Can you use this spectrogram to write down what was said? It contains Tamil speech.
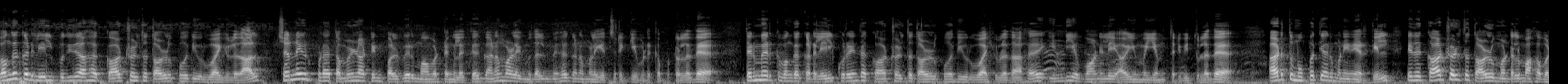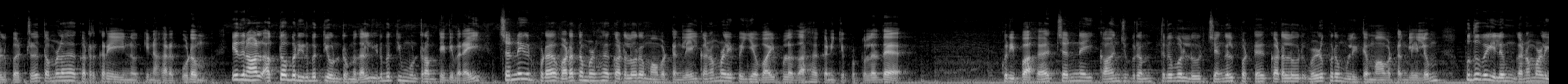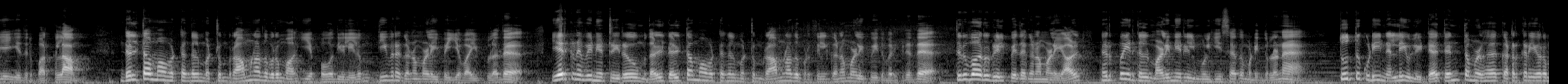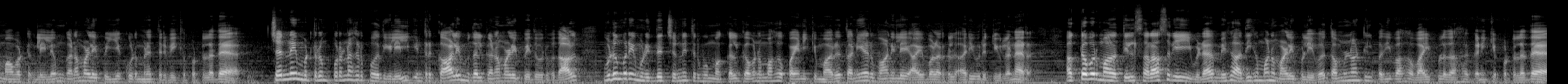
வங்கக்கடலில் புதிதாக காற்றழுத்த தாழ்வு பகுதி உருவாகியுள்ளதால் சென்னை உட்பட தமிழ்நாட்டின் பல்வேறு மாவட்டங்களுக்கு கனமழை முதல் மிக கனமழை எச்சரிக்கை விடுக்கப்பட்டுள்ளது. தென்மேற்கு வங்கக்கடலில் குறைந்த காற்றழுத்த தாழ்வு பகுதி உருவாகியுள்ளதாக இந்திய வானிலை ஆய்வு மையம் தெரிவித்துள்ளது. அடுத்த முப்பத்தி ஆறு மணி நேரத்தில் இது காற்றழுத்த தாழ்வு மண்டலமாக வலுப்பெற்று தமிழக கடற்கரையை நோக்கி நகரக்கூடும். இதனால் அக்டோபர் இருபத்தி ஒன்று முதல் இருபத்தி மூன்றாம் தேதி வரை சென்னை உட்பட வட தமிழக கடலோர மாவட்டங்களில் கனமழை பெய்ய வாய்ப்புள்ளதாக கணிக்கப்பட்டுள்ளது. குறிப்பாக சென்னை காஞ்சிபுரம் திருவள்ளூர் செங்கல்பட்டு கடலூர் விழுப்புரம் உள்ளிட்ட மாவட்டங்களிலும் புதுவையிலும் கனமழையை எதிர்பார்க்கலாம். டெல்டா மாவட்டங்கள் மற்றும் ராமநாதபுரம் ஆகிய பகுதிகளிலும் தீவிர கனமழை பெய்ய வாய்ப்புள்ளது. ஏற்கனவே நேற்று இரவு முதல் டெல்டா மாவட்டங்கள் மற்றும் ராமநாதபுரத்தில் கனமழை பெய்து வருகிறது. திருவாரூரில் பெய்த கனமழையால் நெற்பயிர்கள் மழைநீரில் மூழ்கி சேதமடைந்துள்ளன. தூத்துக்குடி நெல்லை உள்ளிட்ட தென் தமிழக கடற்கரையோர மாவட்டங்களிலும் கனமழை பெய்யக்கூடும் என தெரிவிக்கப்பட்டுள்ளது. சென்னை மற்றும் புறநகர் பகுதிகளில் இன்று காலை முதல் கனமழை பெய்து வருவதால் விடுமுறை முடிந்து சென்னை திரும்பும் மக்கள் கவனமாக பயணிக்குமாறு தனியார் வானிலை ஆய்வாளர்கள் அறிவுறுத்தியுள்ளனர். அக்டோபர் மாதத்தில் சராசரியை விட மிக அதிகமான மழைப்பொழிவு தமிழ்நாட்டில் பதிவாக வாய்ப்புள்ளதாக கணிக்கப்பட்டுள்ளது.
